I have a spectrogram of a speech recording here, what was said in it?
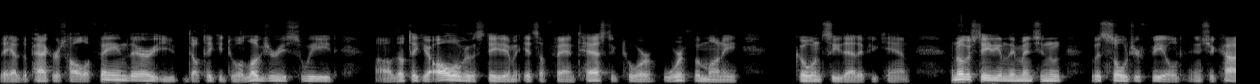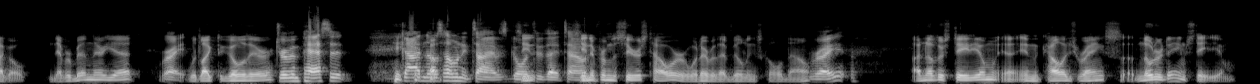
They have the Packers Hall of Fame there. You, they'll take you to a luxury suite. Uh, they'll take you all over the stadium. It's a fantastic tour, worth the money. Go and see that if you can. Another stadium they mentioned was Soldier Field in Chicago. Never been there yet. Right. Would like to go there. Driven past it, God knows how many times going Seen- through that town. Seen it from the Sears Tower or whatever that building's called now. Right. another stadium uh, in the college ranks, uh, Notre Dame Stadium.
